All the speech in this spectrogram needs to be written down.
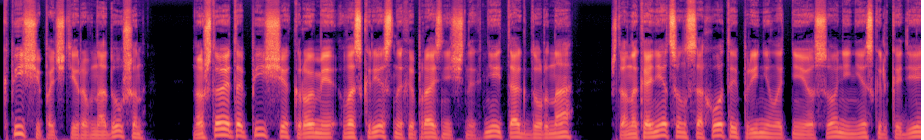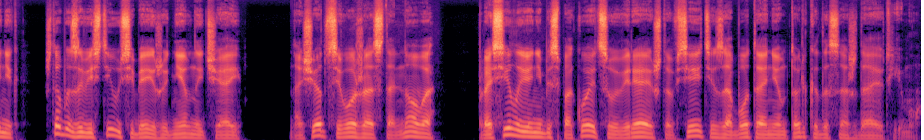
К пище почти равнодушен, но что эта пища, кроме воскресных и праздничных дней, так дурна, что, наконец, он с охотой принял от нее Сони несколько денег чтобы завести у себя ежедневный чай. Насчет всего же остального просил ее не беспокоиться, уверяя, что все эти заботы о нем только досаждают ему.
